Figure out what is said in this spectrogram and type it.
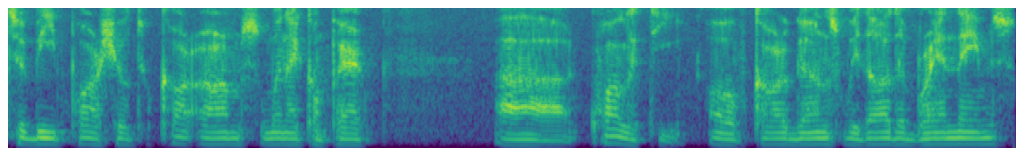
to be partial to Kahr Arms when I compare uh, quality of Kahr guns with other brand names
